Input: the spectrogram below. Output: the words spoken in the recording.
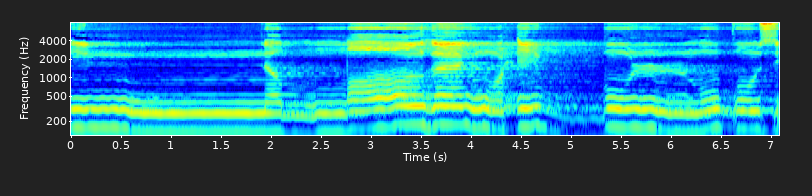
إن الله يحب المقسطين.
